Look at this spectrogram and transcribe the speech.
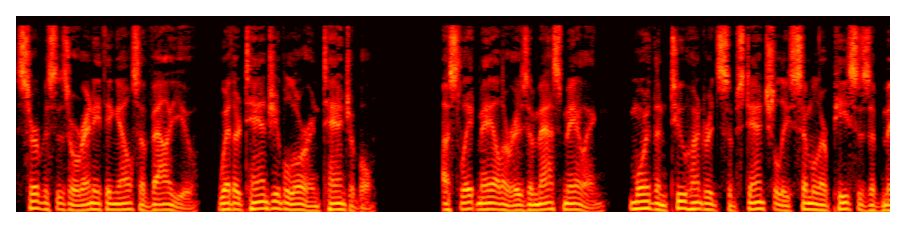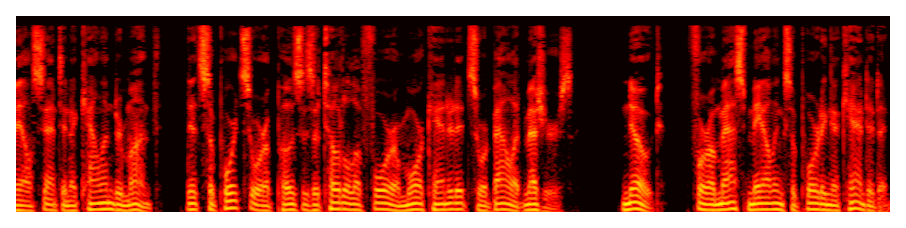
services or anything else of value, whether tangible or intangible. A slate mailer is a mass mailing, more than 200 substantially similar pieces of mail sent in a calendar month, that supports or opposes a total of four or more candidates or ballot measures. Note, for a mass mailing supporting a candidate,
